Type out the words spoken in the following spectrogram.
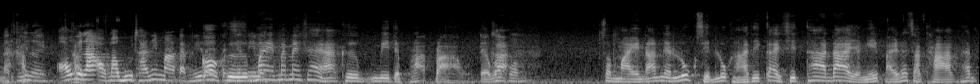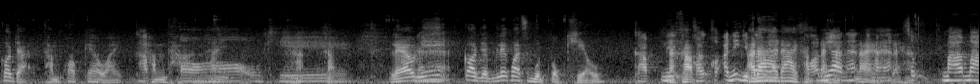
แบบนี้เลยนะครับอ๋อเวลาออกมาบูชานี่มาแบบนี้เลยก็คือเป็นเซตนี้ไม่เลยไม่ไม่ใช่ฮะคือมีแต่พระเปล่า แต่คว่ารับผมสมัยนั้นเนี่ยลูกศิษย์ลูกหาที่ใกล้ชิดถ้าได้อย่างนี้ไปถ้าศรัทธาท่านก็จะทำครอบแก้วไว้ครับทำฐานให้อ๋อโอเคครับ แล้วนี้นะฮะก็จะเรียกว่าสมุดปกเขียวครับนี่นะครับขอขออันนี้หยิบอะได้ไหมได้ได้ครับขออนุญาตนะได้ทำไมได้ฮะครับมามา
